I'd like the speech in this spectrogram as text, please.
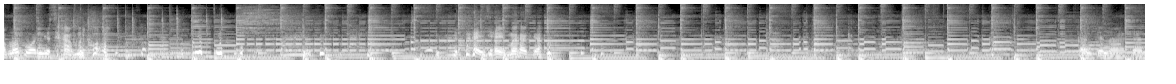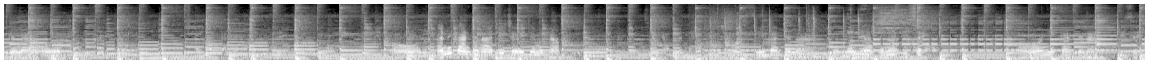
ขับรถวนอยู่สามรอบใหญ่มากครับกาญจนากาญจนาโอโออันนี้กาญจนาที่เฉยใช่ไหมครับสีกาญจนาอันต้นกาญจนาพิเศษโอ้อันนี้กาญจนาพิเศษ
